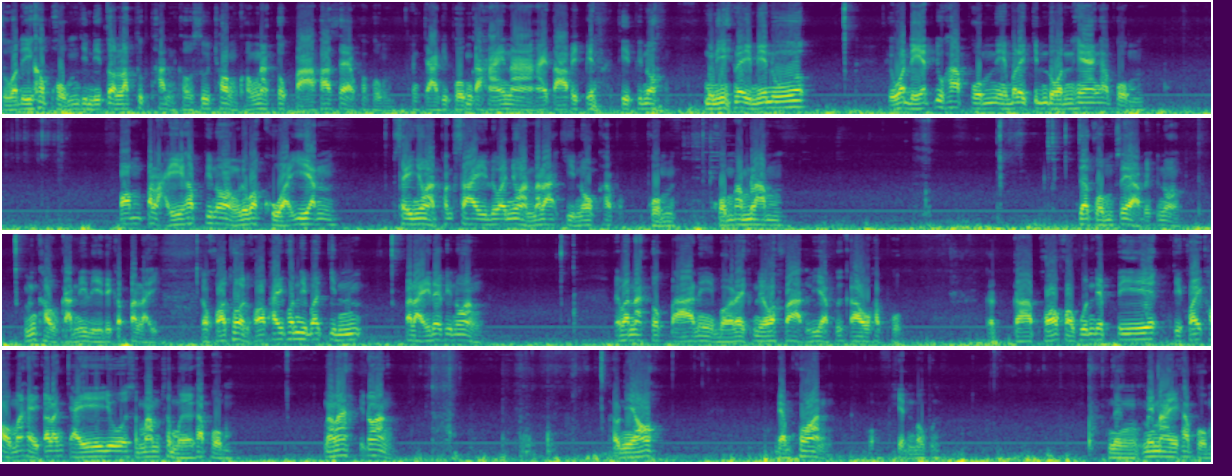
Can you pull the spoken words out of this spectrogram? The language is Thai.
สวัสดีครับผมยินดีต้อนรับทุกท่านเข้าสู่ช่องของนักตกป่าพาแซบครับผม หลังจากที่ผมก็หายหนาหายตาไปเป็นอาทิตย์พี่น้องมื้อนี้ได้เมนู ถือว่าเด็ดอยู่ครับผมนี่ไม่ได้กินโดนแห้งครับผมปอมปลาไหลครับพี่น้องหรือว่าขัวเอียนใส่ยอดพักไซหรือว่ายอดมะละขี่นกครับ ผมผมอำลำจอผมแซ่บเลยพี่น้องมันเข้ากันนี่ดีเลยกับปลาไหลก็ขอโทษขออภัยคนที่ว่ากินปลาไหลได้พี่น้อง แต่ว่านักตกปลานี่บอกได้เรียกว่าฟาดเรียบคือเก่าครับผมกกราบขอขอบคุณเดบปีที่ค่อยเข้ามาให้กำลังใจอยู่สม่ำเสมอครับผมมามาพี่น้องข้าวเหนียวแบบห้อนผมเห็นบอกคุณหนึ่งไม่ไหมครับผม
